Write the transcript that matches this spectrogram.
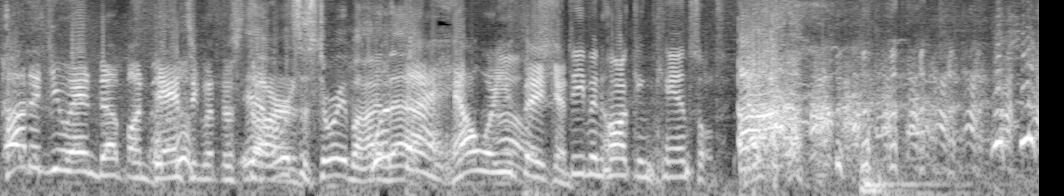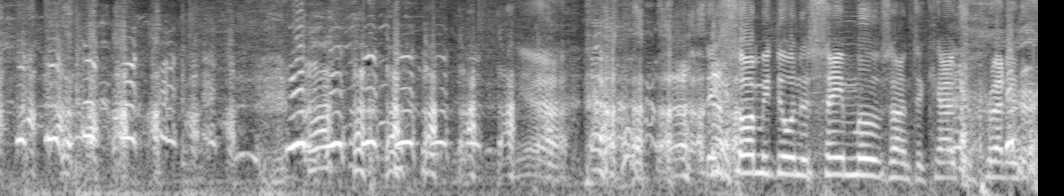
how did you end up on Dancing with the Stars? Yeah, what's the story behind What that? the hell were you Oh, thinking? Stephen Hawking canceled. Ah! yeah. They saw me doing the same moves on To Catch a Predator.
